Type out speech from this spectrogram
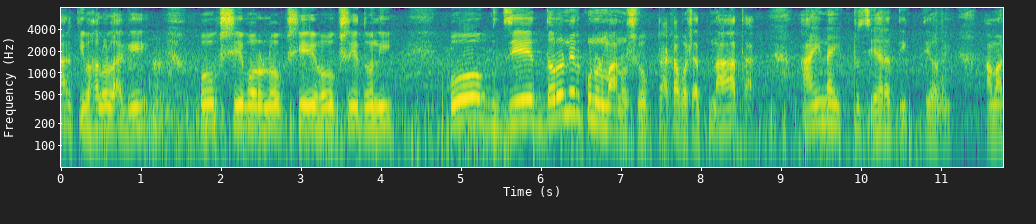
আর কি ভালো লাগে। হোক সে বড় লোক সে হোক সে ধনী, হোক যে ধরনের কোনো মানুষ হোক, টাকা পয়সা না থাক আয়না একটু চেহারা দেখতে হবে। আমার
